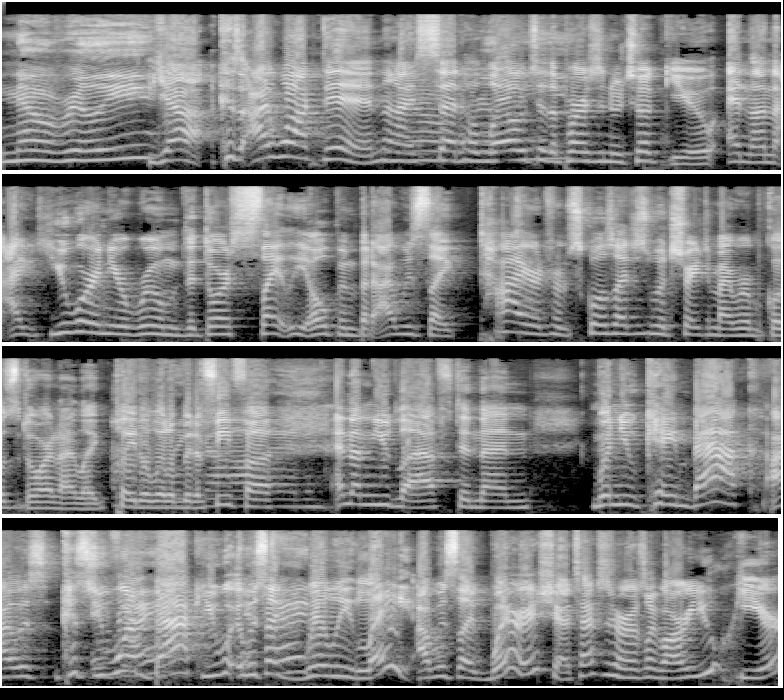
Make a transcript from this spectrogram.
No, really? Yeah, because I walked in, I said hello to the person who took you, and then I you were in your room, the door slightly open, but I was like tired from school, so I just went straight to my room, closed the door, and I like played oh a little Oh bit of FIFA, and then you left, and then when you came back, I was because you If weren't I- back, you it was if I like really late. I was like, where is she? I texted her, I was like, are you here?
